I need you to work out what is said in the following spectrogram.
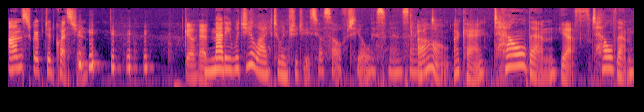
unscripted question. Go ahead. Maddie, would you like to introduce yourself to your listeners and Oh, okay. tell them, Yes. tell them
